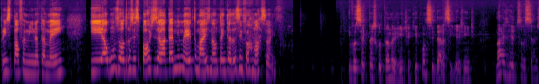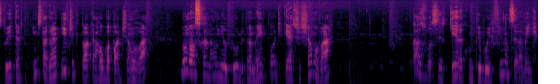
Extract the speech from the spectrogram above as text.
principal feminina também. E alguns outros esportes eu até me meto, mas não tem todas as informações. E você que está escutando a gente aqui, considera seguir a gente nas redes sociais, Twitter, Instagram e TikTok, arroba pode chamo VAR. No nosso canal no YouTube também, podcast Chamo VAR. Caso você queira contribuir financeiramente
